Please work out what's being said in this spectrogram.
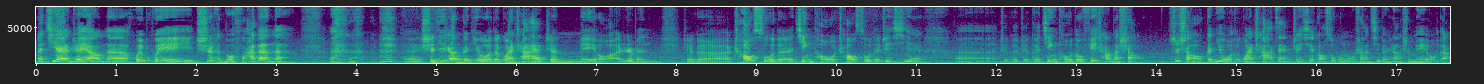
那既然这样，那会不会吃很多罚单呢？嗯，实际上根据我的观察还真没有啊。日本这个超速的镜头、超速的这些呃这个这个镜头都非常的少，至少根据我的观察，在这些高速公路上基本上是没有的。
